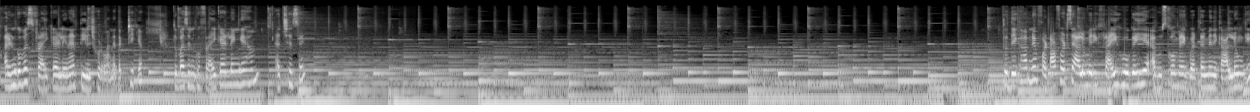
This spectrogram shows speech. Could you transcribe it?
और इनको बस फ्राई कर लेना है, तेल छोड़वाने तक, ठीक है? तो बस इनको फ्राई कर लेंगे हम, अच्छे से। तो देखा आपने, फटाफट से आलू मेरी फ्राई हो गई है, अब उसको मैं एक बर्तन में निकाल लूँगी।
